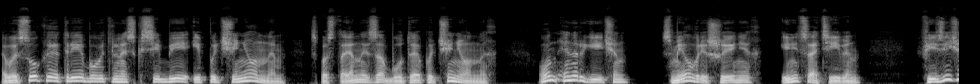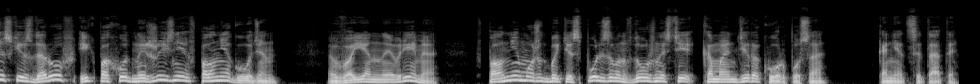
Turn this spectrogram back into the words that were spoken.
высокая требовательность к себе и подчиненным с постоянной заботой о подчиненных. Он энергичен, смел в решениях, инициативен, физически здоров и к походной жизни вполне годен. В военное время вполне может быть использован в должности командира корпуса. Конец цитаты.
